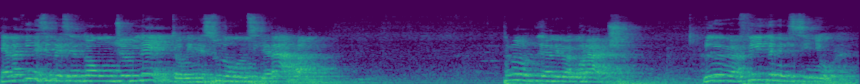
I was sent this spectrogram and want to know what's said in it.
e alla fine si presentò un giovinetto che nessuno considerava. Però lui aveva coraggio lui aveva fede nel Signore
